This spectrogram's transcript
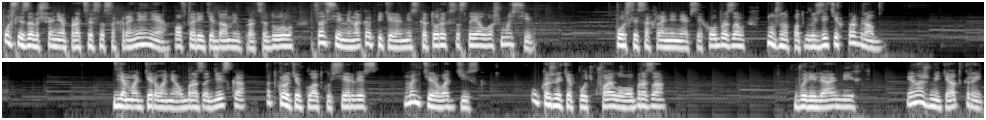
После завершения процесса сохранения повторите данную процедуру со всеми накопителями, из которых состоял ваш массив. После сохранения всех образов нужно подгрузить их в программу. Для монтирования образа диска откройте вкладку «Сервис», «Монтировать диск». Укажите путь к файлу образа, выделяем их и нажмите «Открыть»,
